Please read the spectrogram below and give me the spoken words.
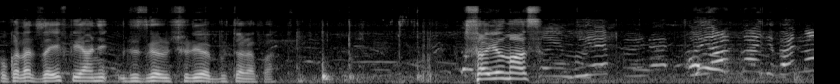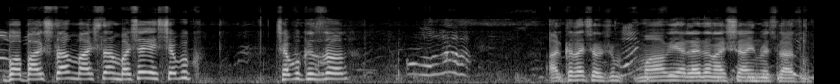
O kadar zayıf ki yani rüzgar uçuruyor bu tarafa. Sayılmaz. Niye? Ayağım kaydı ben ne Ba baştan baştan başa geç çabuk. Çabuk hızlı ol. Arkadaşlar şu mavi yerlerden aşağı inmesi lazım.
